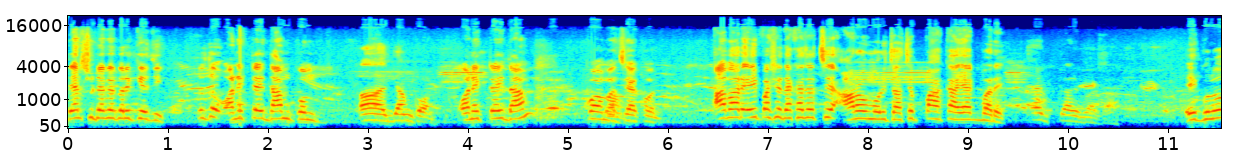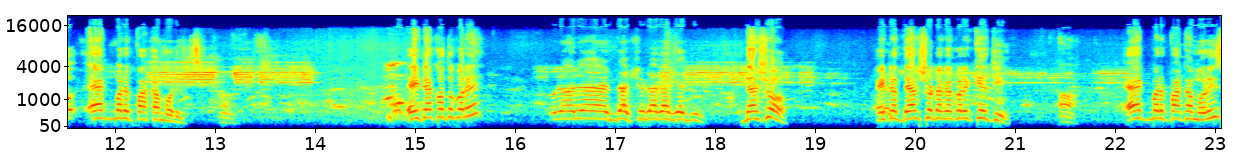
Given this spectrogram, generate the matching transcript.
দেড়শো টাকা করে কেজি। তো অনেকটাই দাম কম। হ্যাঁ দাম কম। অনেকটাই দাম কম আছে এখন। আবার এই পাশে দেখা যাচ্ছে আরও মরিচ আছে পাকা একবারে। এগুলো একবারে পাকা মরিচ। হ্যাঁ। এইটা কত করে? দেড়শো টাকা কেজি। দেড়শো? এইটা দেড়শো টাকা করে কেজি। একবারে পাকা মরিচ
